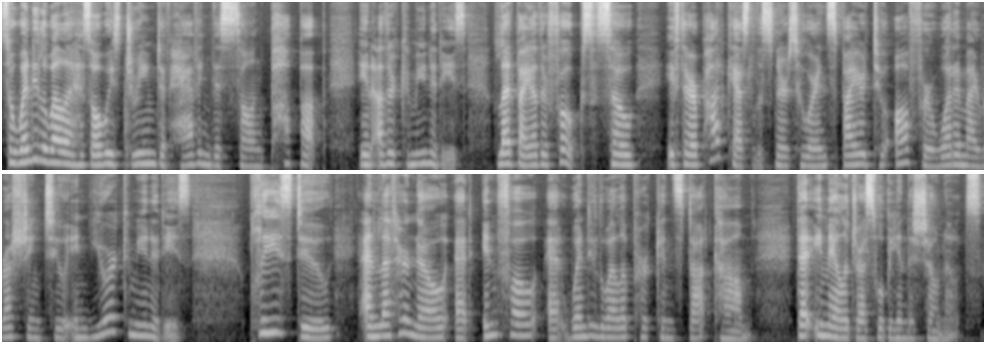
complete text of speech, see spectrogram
So Wendy Luella has always dreamed of having this song pop up in other communities, led by other folks. So if there are podcast listeners who are inspired to offer What Am I Rushing To in your communities, please do and let her know at info at wendyluellaperkins.com. That email address will be in the show notes.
